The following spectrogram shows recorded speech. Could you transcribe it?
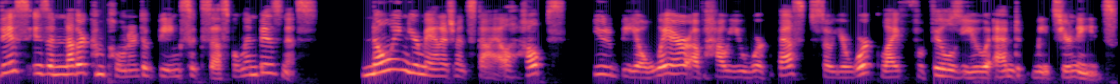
This is another component of being successful in business. Knowing your management style helps you be aware of how you work best so your work life fulfills you and meets your needs.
